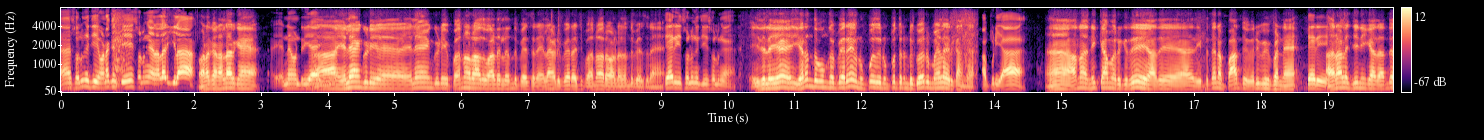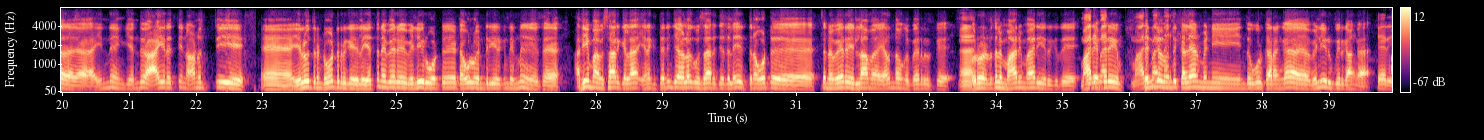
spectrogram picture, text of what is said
சொல்லுங்க ஜி வணக்கம் ஜி சொல்லுங்க நல்லா இருக்கீங்களா? வணக்கம் நல்லா இருக்கேன். என்ன பண்றீங்க? இளையாங்குடி இளையாங்குடி பதினோராவது வார்டுல இருந்து பேசுறேன். இளையாங்குடி பேராட்சி பதினோராவது வார்டுல இருந்து பேசுறேன். சரி சொல்லுங்க ஜி சொல்லுங்க. இதுலயே இறந்தவங்க பேரே முப்பது முப்பத்தி ரெண்டு பேர் மேல இருக்காங்க. அப்படியா? ஆஹ் ஆனா நிக்காம இருக்குது. அது அது இப்பதான் நான் பார்த்து வெரிஃபை பண்ணேன். சரி. அதனால ஜி நீங்க அதை வந்து இன்னும் இங்க இருந்து ஆயிரத்தி நானூத்தி எழுபத்தி ரெண்டு ஓட்டு இருக்கு. இதுல எத்தனை பேர் வெளியூர் ஓட்டு டவுல் என்ட்ரி இருக்குன்னு அதிகமா விசாரிக்கல. எனக்கு தெரிஞ்ச அளவுக்கு விசாரிச்சதுல இத்தனை ஓட்டு இத்தனை பேர் இல்லாம இறந்தவங்க பேர் இருக்கு. ஒரு ஒரு இடத்துல மாறி மாறி இருக்குது. மாறி பேரு மாறி பெண்கள் வந்து கல்யாணம் பண்ணி இந்த ஊர்க்காரங்க வெளியூர் போயிருக்காங்க.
